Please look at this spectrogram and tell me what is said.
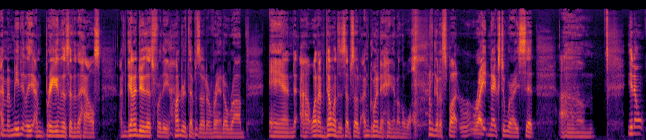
I'm immediately I'm bringing this into the house. I'm gonna do this for the hundredth episode of Rando Rob, and uh, when I'm done with this episode, I'm going to hang it on the wall. I'm going to spot right next to where I sit. Um, you know,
